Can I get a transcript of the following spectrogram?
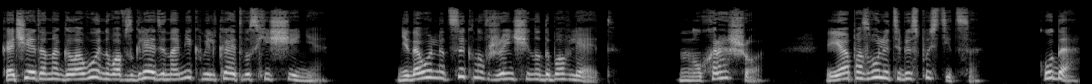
Качает она головой, но во взгляде на миг мелькает восхищение. Недовольно цыкнув, женщина добавляет. «Ну, хорошо. Я позволю тебе спуститься. Куда?»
